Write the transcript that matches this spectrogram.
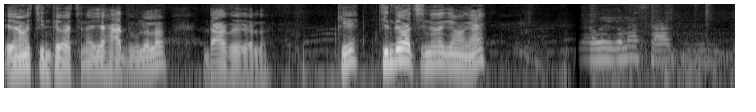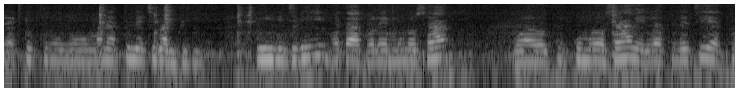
এই জন্য আমি চিনতে পারছি না। এই যে হাত বুলালাম, দাগ হয়ে গেল। কি রে? চিনতে পারছিস না নাকি আমাকে হ্যাঁ? হয়ে শাক, একটু মানে তুলেছি থেকে। তারপরে মূলো শাক, কুমড়ো শাক, এগুলো তুলেছি। একটু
